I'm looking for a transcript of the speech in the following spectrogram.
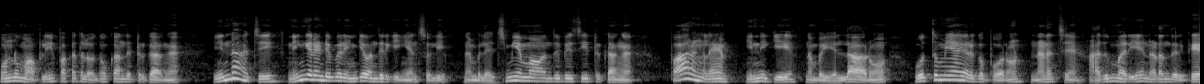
பொண்ணு மாப்பிளையும் பக்கத்தில் வந்து உட்காந்துட்டு இருக்காங்க. என்ன ஆச்சு நீங்கள் ரெண்டு பேரும் இங்கே வந்திருக்கீங்கன்னு சொல்லி நம்ம லட்சுமி அம்மா வந்து பேசிகிட்டு இருக்காங்க. பாருங்களேன் இன்றைக்கி நம்ம எல்லாரும் ஒத்துமையாக இருக்க போகிறோம் நினச்சேன். அது மாதிரியே நடந்திருக்கு.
